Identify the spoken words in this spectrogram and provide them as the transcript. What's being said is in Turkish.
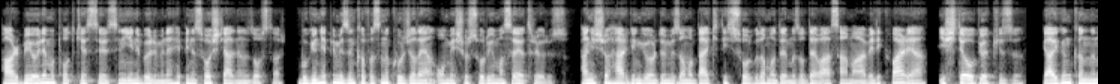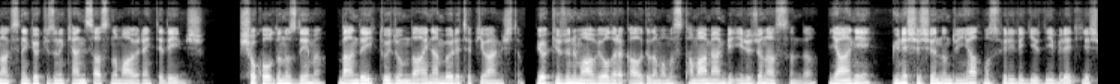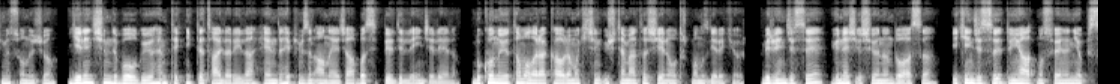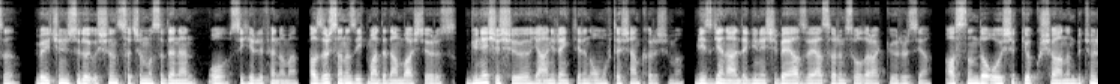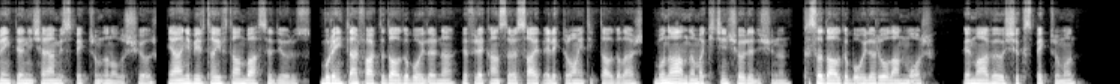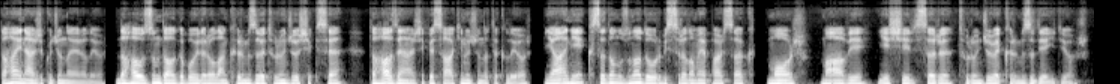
Harbi Öyle mi podcast serisinin yeni bölümüne hepiniz hoş geldiniz dostlar. Bugün hepimizin kafasını kurcalayan o meşhur soruyu masaya yatırıyoruz. Hani şu her gün gördüğümüz ama belki de hiç sorgulamadığımız o devasa mavilik var ya, işte o gökyüzü. Yaygın kanının aksine gökyüzünün kendisi aslında mavi renkte değilmiş. Şok oldunuz değil mi? Ben de ilk duyduğumda aynen böyle tepki vermiştim. Gökyüzünü mavi olarak algılamamız tamamen bir illüzyon aslında. Yani güneş ışığının dünya atmosferiyle girdiği bir etkileşimin sonucu. Gelin şimdi bu olguyu hem teknik detaylarıyla hem de hepimizin anlayacağı basit bir dille inceleyelim. Bu konuyu tam olarak kavramak için 3 temel taşı yerine oturtmamız gerekiyor. Birincisi güneş ışığının doğası, ikincisi dünya atmosferinin yapısı ve üçüncüsü de ışığın saçılması denen o sihirli fenomen. Hazırsanız ilk maddeden başlıyoruz. Güneş ışığı yani renklerin o muhteşem karışımı. Biz genelde güneşi beyaz veya sarımsı olarak görürüz ya. Aslında o ışık gökkuşağının bütün renklerini içeren bir spektrumdan oluşuyor. Yani bir tayftan bahsediyoruz. Bu renkler farklı dalga boylarına ve frekanslara sahip elektromanyetik dalgalar. Bunu anlamak için şöyle düşünün. Kısa dalga boyları olan mor ve mavi ışık spektrumun daha enerjik ucunda yer alıyor. Daha uzun dalga boyları olan kırmızı ve turuncu ışık ise daha az enerjik ve sakin ucunda takılıyor. Yani kısadan uzuna doğru bir sıralama yaparsak mor, mavi, yeşil, sarı, turuncu ve kırmızı diye gidiyor.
